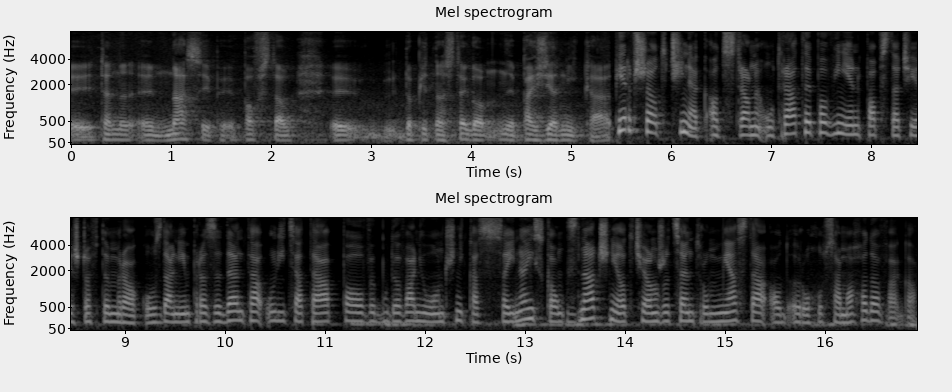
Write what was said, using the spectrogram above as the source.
y, ten y, nasyp powstał y, do 15 października. Pierwszy odcinek od strony utraty powinien powstać jeszcze w tym roku. Zdaniem prezydenta ulica ta po wybudowaniu łącznika z Sejneńską znacznie odciąży centrum miasta od ruchu samochodowego.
